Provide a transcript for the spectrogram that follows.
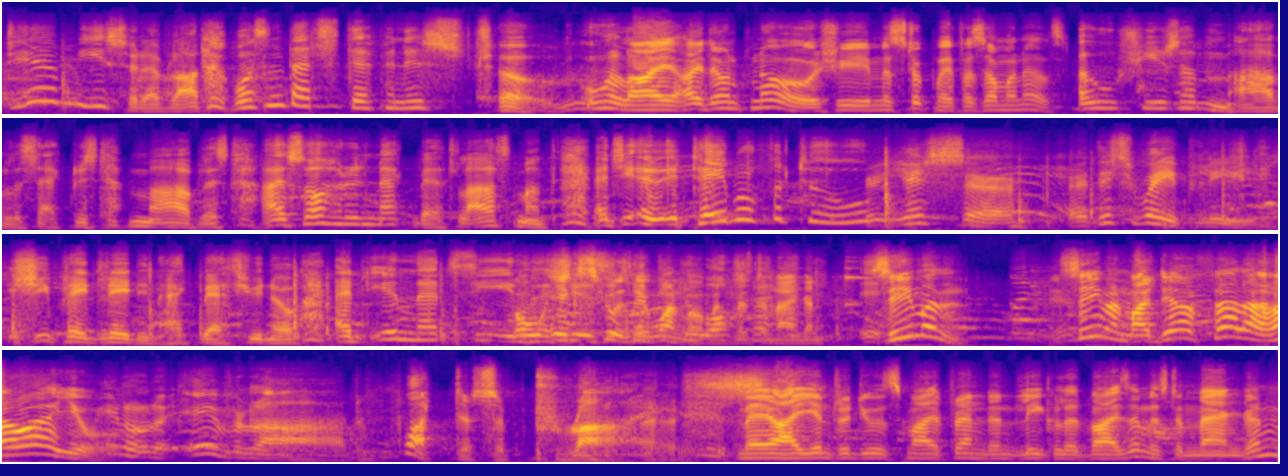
Dear me, Sir Everard, wasn't that Stephanie Strom? Well, I, I don't know. She mistook me for someone else. Oh, she's a marvelous actress, marvelous. I saw her in Macbeth last month, and she, a table for two. Yes, sir. Uh, this way, please. She played Lady Macbeth, you know, and in that scene. Oh, excuse me one moment, Mr. Mangan. Uh, Seaman! Seaman, my dear fellow, how are you? Well, Everard, what a surprise. May I introduce my friend and legal advisor, Mr. Mangan?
